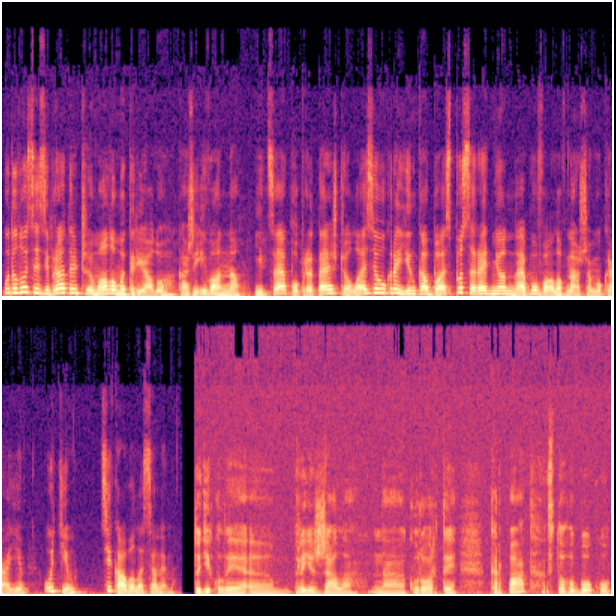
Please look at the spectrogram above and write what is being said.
Удалося зібрати чимало матеріалу, каже Іванна. І це попри те, що Леся Українка безпосередньо не бувала в нашому краї. Утім, цікавилася ним. Тоді, коли е, приїжджала на курорти Карпат з того боку,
